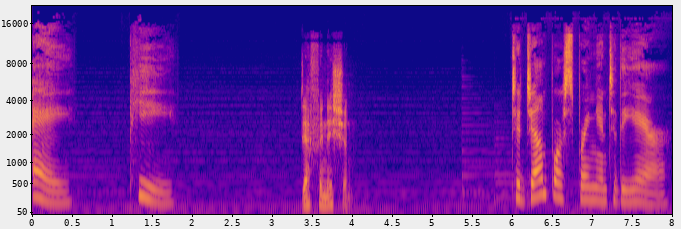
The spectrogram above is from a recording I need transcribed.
A. P. Definition. To jump or spring into the air,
